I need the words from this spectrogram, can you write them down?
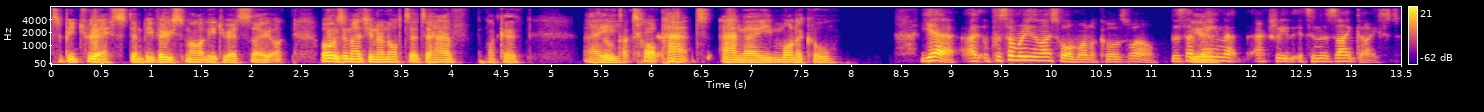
to be dressed and be very smartly dressed. So I I always imagine an otter to have like a a top hat and a monocle. Yeah. I, for some reason, I saw a monocle as well. Does that Yeah. mean that actually it's in the zeitgeist?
